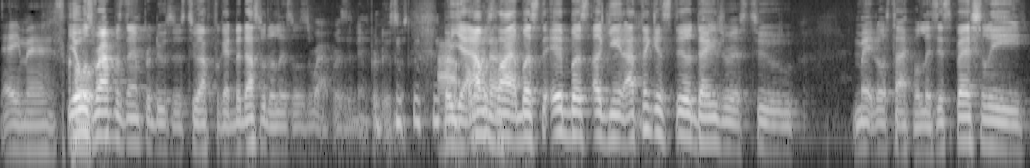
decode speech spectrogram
Hey man, it's it was cold. rappers and producers too. I forget that that's what the list was: rappers and then producers. But yeah, I I was like, but st- it, but again, I think it's still dangerous to make those type of lists, especially.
